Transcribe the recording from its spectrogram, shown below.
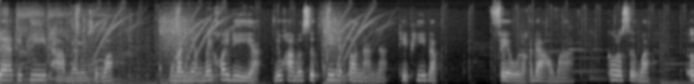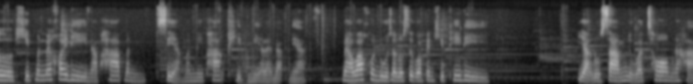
แรก ๆ ที่พี่ทำแล้วรู้สึกว่ามันยังไม่ค่อยดีอะด้วยความรู้สึกพี่ในตอนนั้นน่ะที่พี่แบบเฟลแล้วก็ดาวมาก ก็รู้สึกว่า เออคลิปมันไม่ค่อยดีนะภาพมันเสียงมันมีภาคผิดมีอะไรแบบเนี้ยแม้ว่าคนดูจะรู้สึกว่าเป็นคลิปที่ดี อยากดูซ้ำหรือว่าชอบนะคะ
